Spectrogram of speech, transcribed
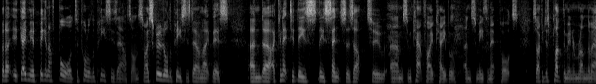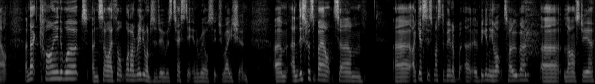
but it gave me a big enough board to pull all the pieces out on. So I screwed all the pieces down like this, and uh, I connected these, these sensors up to um, some Cat5 cable and some Ethernet ports, so I could just plug them in and run them out. And that kind of worked, and so I thought what I really wanted to do was test it in a real situation. Um, and this was about, um, uh, I guess this must have been at the beginning of October uh, last year.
